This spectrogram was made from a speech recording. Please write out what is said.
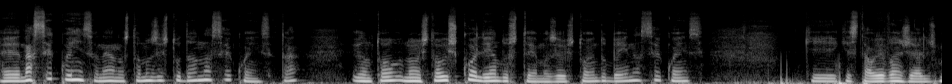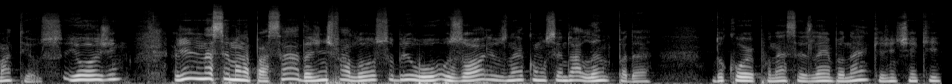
é, na sequência, né? Nós estamos estudando na sequência, tá? Eu não, tô, não estou escolhendo os temas, eu estou indo bem na sequência que, que está o Evangelho de Mateus. E hoje, a gente, na semana passada, a gente falou sobre o, os olhos, né? Como sendo a lâmpada do corpo, né? Vocês lembram, né? Que a gente tinha que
